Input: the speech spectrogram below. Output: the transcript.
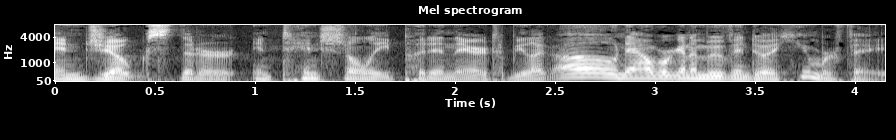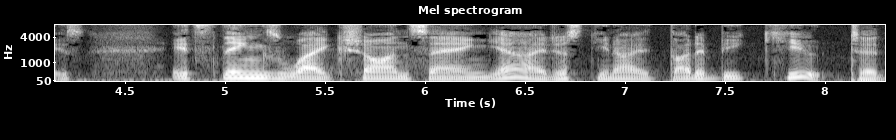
and jokes that are intentionally put in there to be like, oh, now we're going to move into a humor phase. It's things like Sean saying, yeah, I just, you know, I thought it'd be cute to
